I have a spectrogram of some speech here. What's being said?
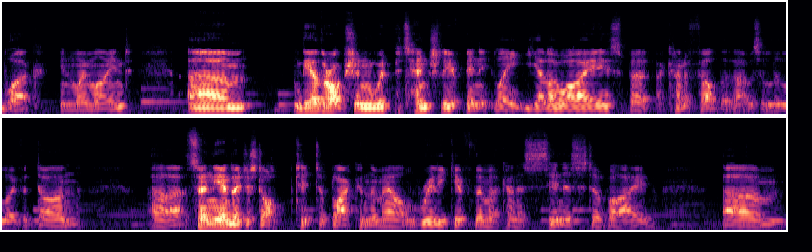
work in my mind. Um, the other option would potentially have been like yellow eyes, but I kind of felt that that was a little overdone. Uh, so in the end I just opted to blacken them out, really give them a kind of sinister vibe. Um,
